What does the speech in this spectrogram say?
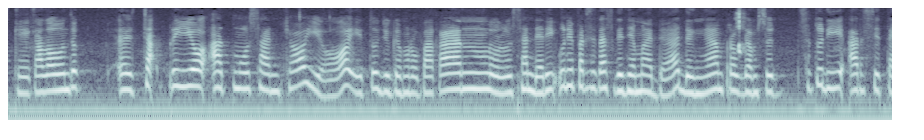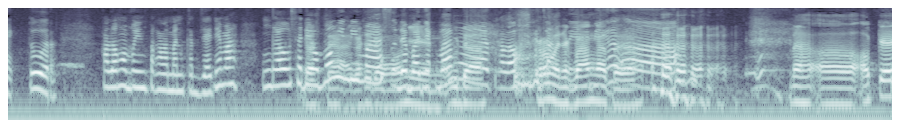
Oke, kalau untuk eh, Cak Priyo Atmo Sancoyo itu juga merupakan lulusan dari Universitas Gajah Mada dengan program stud- studi arsitektur. Kalau ngomongin pengalaman kerjanya mah nggak usah diomongin nih mas, udah banyak banget. Udah, Kalau banyak banget ya. nah, eh, oke.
